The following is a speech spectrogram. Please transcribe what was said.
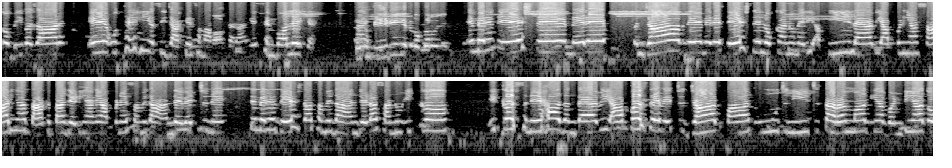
ਧੋਬੀ ਬਾਜ਼ਾਰ ਇਹ ਉੱਥੇ ਹੀ ਅਸੀਂ ਜਾ ਕੇ ਸਮਾਪਤ ਕਰਾਂਗੇ ਸਿੰਬੋਲਿਕ ਹੈ। ਕੋਈ ਅਪੀਲ ਵੀ ਹੈ ਲੋਕਾਂ ਨੂੰ ਜੀ? ਇਹ ਮੇਰੇ ਦੇਸ਼ ਤੇ, ਮੇਰੇ ਪੰਜਾਬ ਦੇ, ਮੇਰੇ ਦੇਸ਼ ਦੇ ਲੋਕਾਂ ਨੂੰ ਮੇਰੀ ਅਪੀਲ ਹੈ ਵੀ ਆਪਣੀਆਂ ਸਾਰੀਆਂ ਤਾਕਤਾਂ ਜਿਹੜੀਆਂ ਨੇ ਆਪਣੇ ਸੰਵਿਧਾਨ ਦੇ ਵਿੱਚ ਨੇ ਤੇ ਮੇਰੇ ਦੇਸ਼ ਦਾ ਸੰਵਿਧਾਨ ਜਿਹੜਾ ਸਾਨੂੰ ਇੱਕ ਇੱਕ ਸਨੇਹਾ ਦਿੰਦਾ ਹੈ ਵੀ ਆਪਸ ਦੇ ਵਿੱਚ ਜਾਤ ਪਾਤ, ਊਚ ਨੀਚ ਧਰਮਾਂ ਦੀਆਂ ਵੰਡੀਆਂ ਤੋਂ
